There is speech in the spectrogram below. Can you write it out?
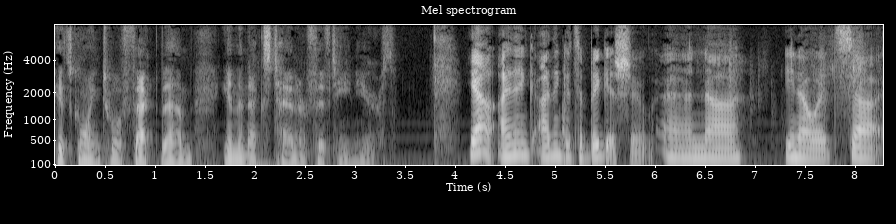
it's going to affect them in the next 10 or 15 years. Yeah, I think I think it's a big issue and uh, you know, it's uh,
